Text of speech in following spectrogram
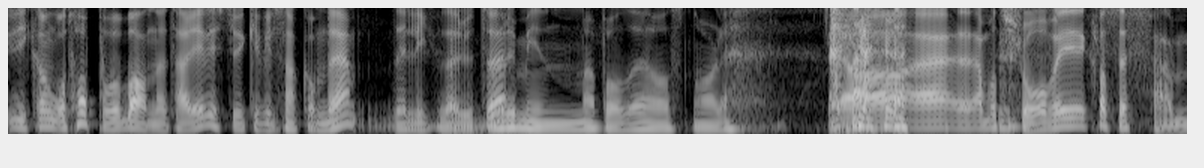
vi kan godt hoppe over banen Terje, hvis du ikke vil snakke om det. Det ligger jo der ute. Bare minn meg på det. Åssen var det? Ja, jeg, jeg måtte se i klasse fem.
